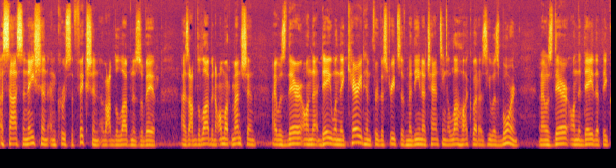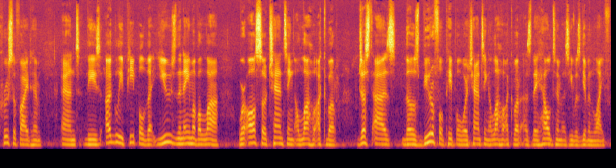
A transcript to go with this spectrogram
assassination and crucifixion of Abdullah ibn Zubayr. As Abdullah ibn Umar mentioned, I was there on that day when they carried him through the streets of Medina chanting Allahu Akbar as he was born. And I was there on the day that they crucified him and these ugly people that use the name of Allah were also chanting Allahu Akbar, just as those beautiful people were chanting Allahu Akbar as they held him as he was given life.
